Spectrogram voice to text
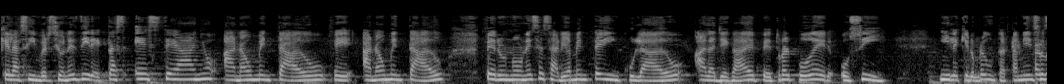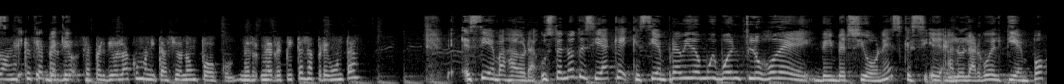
que las inversiones directas este año han aumentado, eh, han aumentado, pero no necesariamente vinculado a la llegada de Petro al poder, ¿o sí? Y le quiero mm. preguntar también Perdón, es que, se, perdió, la comunicación un poco. ¿Me, me repites la pregunta? Sí, embajadora. Usted nos decía que, siempre ha habido muy buen flujo de, inversiones que eh, a lo largo del tiempo,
